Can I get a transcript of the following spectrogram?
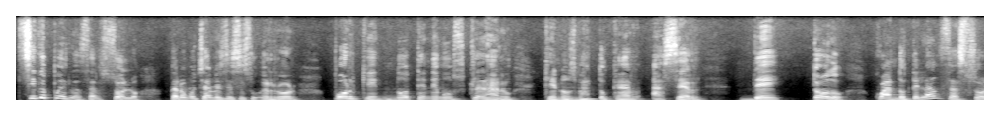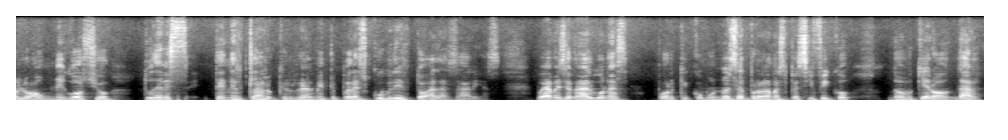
Sí te puedes lanzar solo, pero muchas veces es un error porque no tenemos claro que nos va a tocar hacer de todo. Cuando te lanzas solo a un negocio, tú debes tener claro que realmente puedes cubrir todas las áreas. Voy a mencionar algunas porque como no es el programa específico, no quiero ahondar,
